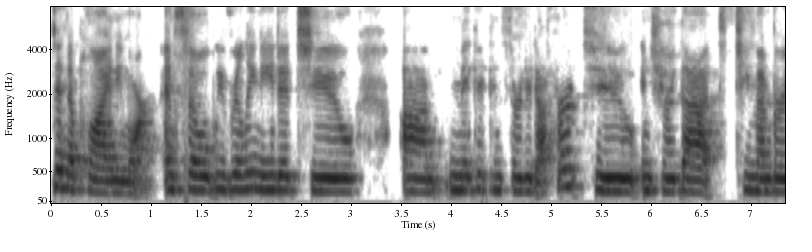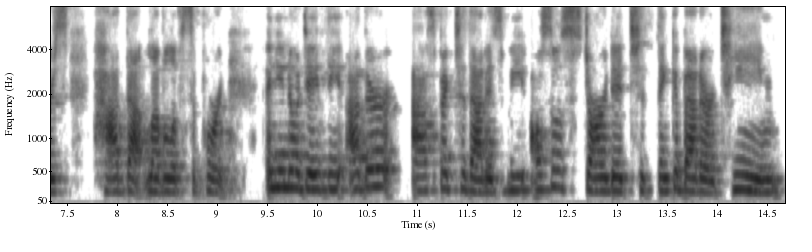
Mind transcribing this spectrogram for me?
didn't apply anymore. And so we really needed to um, make a concerted effort to ensure that team members had that level of support. And you know, Dave, the other aspect to that is we also started to think about our team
